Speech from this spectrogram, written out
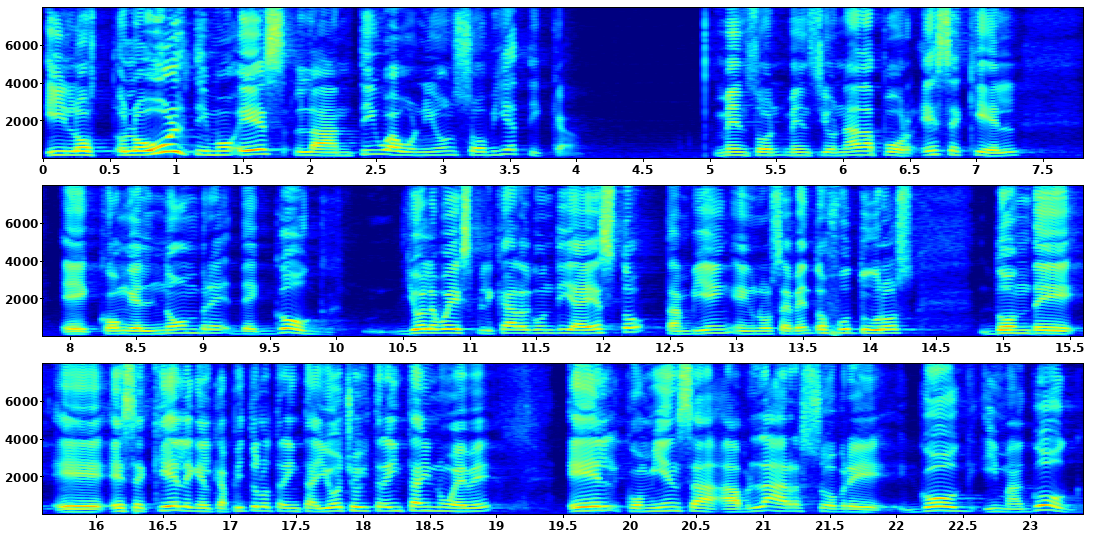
Y lo, último es la antigua Unión Soviética, mencionada por Ezequiel eh, con el nombre de Gog. Yo le voy a explicar algún día esto también en los eventos futuros, donde eh, Ezequiel en el capítulo 38 y 39 él comienza a hablar sobre Gog y Magog,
